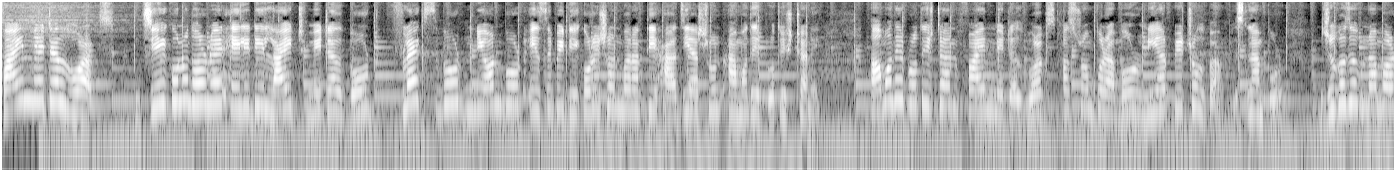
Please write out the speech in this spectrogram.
Fine metal works যে কোনো ধরনের LED light metal board flex board neon board ACP decoration বানাতে আজই আসুন আমাদের প্রতিষ্ঠানে। আমাদের প্রতিষ্ঠান ফাইন মেটাল ওয়ার্কস আশ্রমপুরা মোড় নিয়ার পেট্রোল পাম্প ইসলামপুর। যোগাযোগ নম্বর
